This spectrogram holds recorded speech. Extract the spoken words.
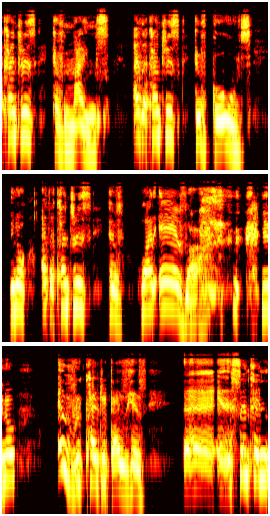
countries have mines. Other countries have goals. You know, other countries have whatever. you know, every country, guys, has uh, a certain,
